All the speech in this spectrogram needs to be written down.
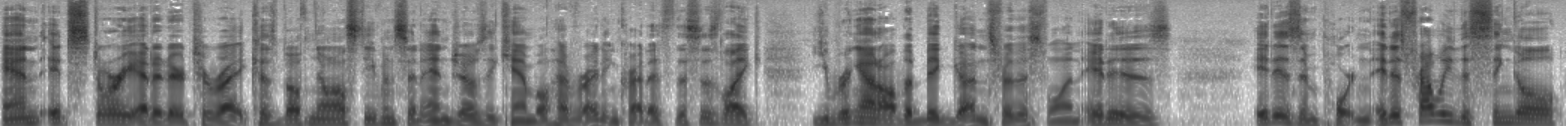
and its story editor to write because both Noelle Stevenson and Josie Campbell have writing credits. This is like you bring out all the big guns for this one. It is, it is important. It is probably the single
